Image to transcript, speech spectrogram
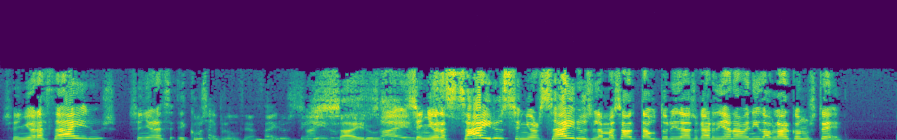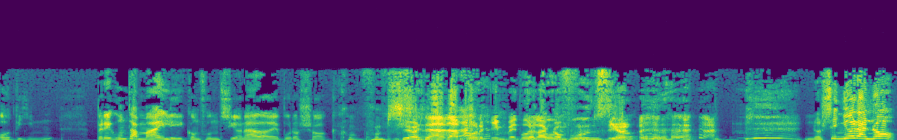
Señora Cyrus, señora... ¿Cómo se pronuncia? ¿Cyrus? sí? Cyrus. Señora Cyrus, señor Cyrus, la más alta autoridad asgardiana ha venido a hablar con usted. ¿Odín? Pregunta Miley, confusionada de puro shock. Funcionada porque inventó Por la confuncio. confusión. No, señora, no.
